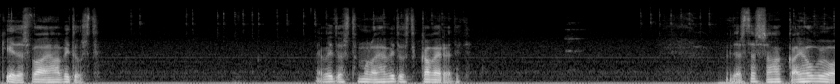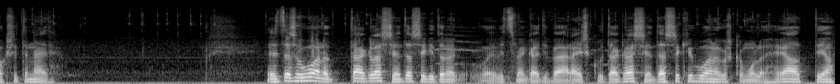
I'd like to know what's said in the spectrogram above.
Kiitos vaan ihan vitusta. Ja vitusta, mulla on ihan vitusta kavereitakin. Mitäs tässä hakkaa ihan vuoksi sitten näitä? Ja tässä on huono, tää klassi on tässäkin todella, voi vitsi mä käytin väärä isku, tää klassi on tässäkin huono, koska mulla on healttia.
